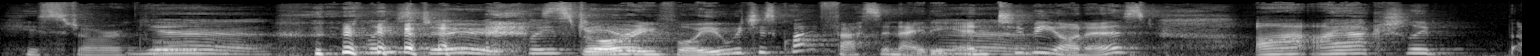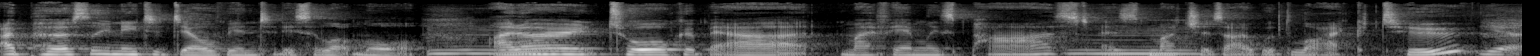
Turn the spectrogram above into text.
historical Yeah. Please do. Please story do. for you, which is quite fascinating. And to be honest, I, I actually, I personally need to delve into this a lot more. I mm. don't talk about my family's past as much mm. as I would like to. Yeah.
